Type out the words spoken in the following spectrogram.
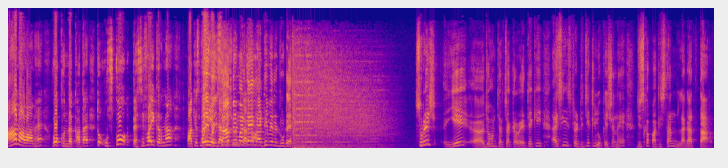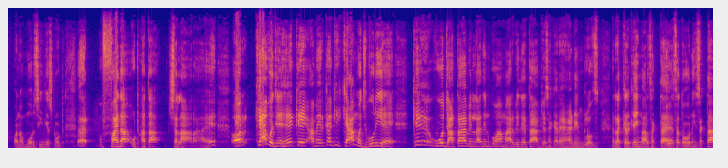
आम आवाम है वो खुंदक खाता है। तो उसको पेसिफाई करना पाकिस्तान भी मर जाए लाठी न टूटे। सुरेश ये जो हम चर्चा कर रहे थे कि ऐसी स्ट्रेटेजिक लोकेशन है जिसका पाकिस्तान लगातार on a more serious note फ़ायदा उठाता चला आ रहा है। और क्या वजह है कि अमेरिका की क्या मजबूरी है कि वो जाता है बिन लादेन को वहाँ मार भी देता है। आप जैसा कह रहे हैं हैंड इन ग्लोव्स रख करके ही मार सकता है। ऐसा तो हो नहीं सकता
